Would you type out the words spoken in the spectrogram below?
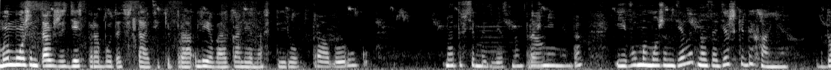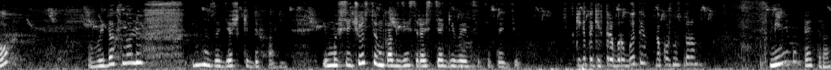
Мы можем также здесь поработать в статике про левое колено вперед, правую руку. Ну, это всем известное упражнение, да? И его мы можем делать на задержке дыхания. Вдох, выдохнули и на задержке дыхания. И мы все чувствуем, как здесь растягивается этот отдел. Скільки таких треба робити на кожну сторону? Минимум пять раз.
